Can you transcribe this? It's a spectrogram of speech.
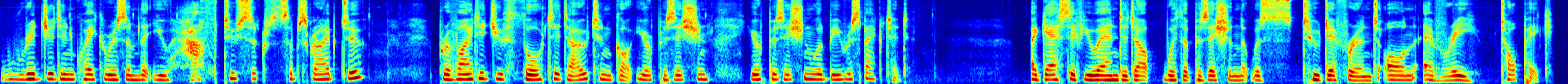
rigid in Quakerism that you have to su- subscribe to. Provided you've thought it out and got your position, your position will be respected. I guess if you ended up with a position that was too different on every topic,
